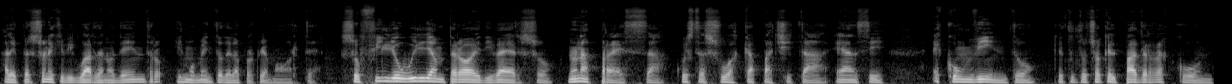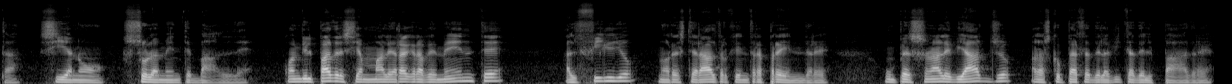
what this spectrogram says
alle persone che vi guardano dentro il momento della propria morte. Suo figlio William però è diverso, non apprezza questa sua capacità e anzi è convinto che tutto ciò che il padre racconta siano solamente balle. Quando il padre si ammalerà gravemente, al figlio non resterà altro che intraprendere un personale viaggio alla scoperta della vita del padre,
